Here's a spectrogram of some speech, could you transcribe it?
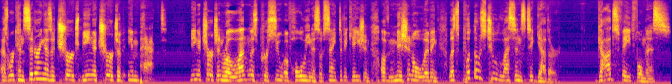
as we're considering as a church being a church of impact, being a church in relentless pursuit of holiness, of sanctification, of missional living, let's put those two lessons together God's faithfulness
